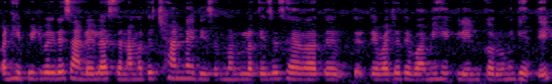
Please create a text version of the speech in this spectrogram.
पण हे पीठ वगैरे सांडलेलं असताना मग ते छान नाही दिसत म्हणून लगेचच ह्या ते- तेव्हाच्या तेव्हा मी हे क्लीन करून घेते.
